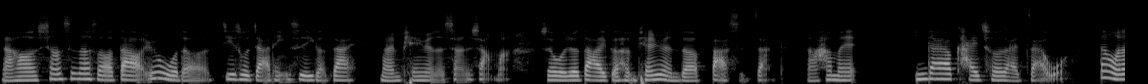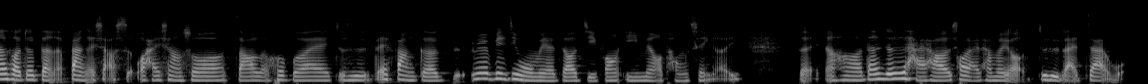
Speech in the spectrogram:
然后像是那时候到，因为我的寄宿家庭是一个在蛮偏远的山上嘛，所以我就到一个很偏远的 bus 站，然后他们应该要开车来载我。但我那时候就等了半个小时，我还想说，糟了，会不会就是被放鸽子？因为毕竟我们也只有几封 email 通信而已。对，然后但就是还好，后来他们有就是来载我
